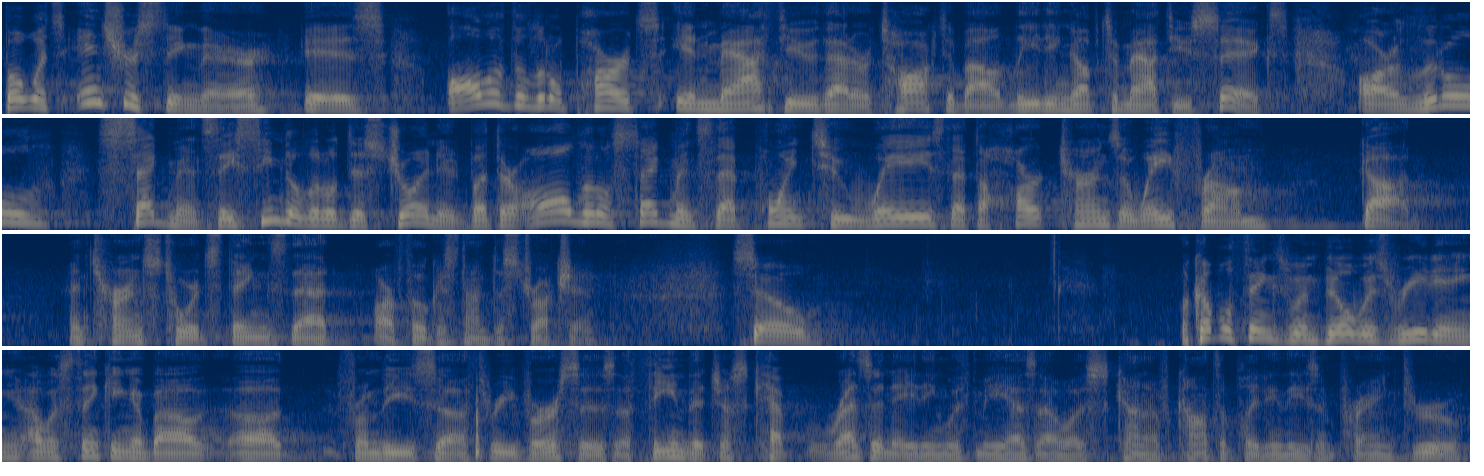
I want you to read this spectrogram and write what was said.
But what's interesting there is all of the little parts in Matthew that are talked about leading up to Matthew 6 are little segments. They seem a little disjointed, but they're all little segments that point to ways that the heart turns away from God and turns towards things that are focused on destruction. So, a couple things when Bill was reading, I was thinking about uh, from these uh, three verses, a theme that just kept resonating with me as I was kind of contemplating these and praying through,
